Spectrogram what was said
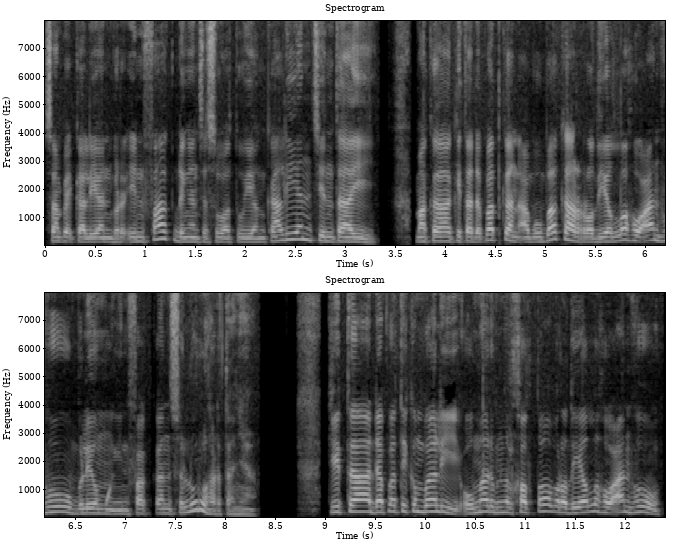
sampai kalian berinfak dengan sesuatu yang kalian cintai. Maka kita dapatkan Abu Bakar radhiyallahu anhu beliau menginfakkan seluruh hartanya. Kita dapati kembali Umar bin Al-Khattab radhiyallahu anhu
